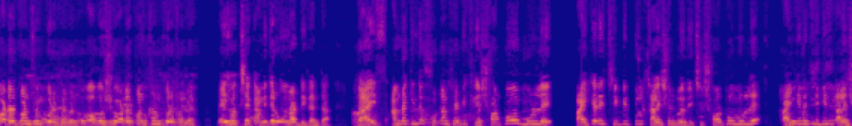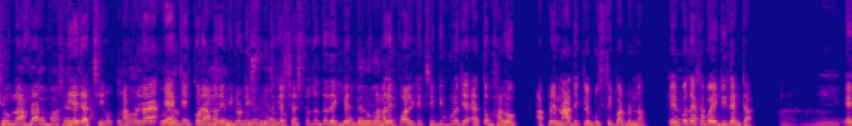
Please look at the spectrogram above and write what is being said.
অর্ডার কনফার্ম করে ফেলবেন। অবশ্যই অর্ডার কনফার্ম করে ফেলবেন। এই হচ্ছে কামিদের উন্নার ডিজাইনটা। গাইস আমরা কিন্তু ফুটান ফেব্রিক থেকে স্বল্প মূল্যে পাইকারি থ্রি পিস কালেকশনগুলো দিচ্ছি। স্বল্প মূল্যে পাইকারি কালেকশনগুলো আমরা দিয়ে যাচ্ছি। আপনারা এক এক করে আমাদের ভিডিওটি শুরু থেকে শেষ পর্যন্ত আমাদের কোয়ালিটি গুলো যে এত ভালো, আপনি না দেখলে বুঝতেই পারবেন না। এরপর দেখাবো এই এই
